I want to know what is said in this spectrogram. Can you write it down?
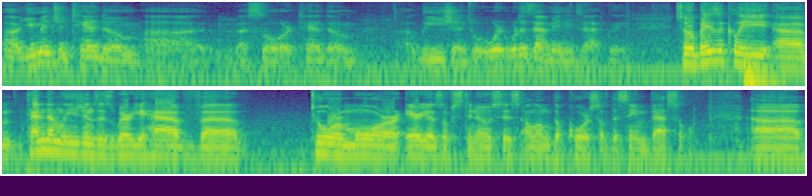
Uh, you mentioned tandem uh, vessel or tandem uh, lesions. What, what does that mean exactly? So basically, um, tandem lesions is where you have uh, two or more areas of stenosis along the course of the same vessel. Uh,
